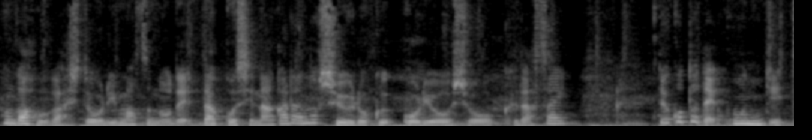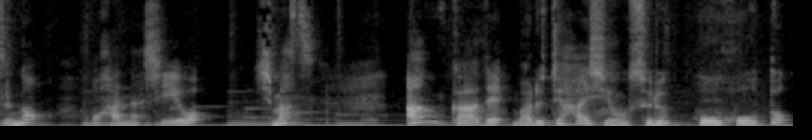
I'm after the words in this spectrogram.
ふがふがしておりますので抱っこしながらの収録ご了承ください。ということで本日のお話をします。アンカーでマルチ配信をする方法と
